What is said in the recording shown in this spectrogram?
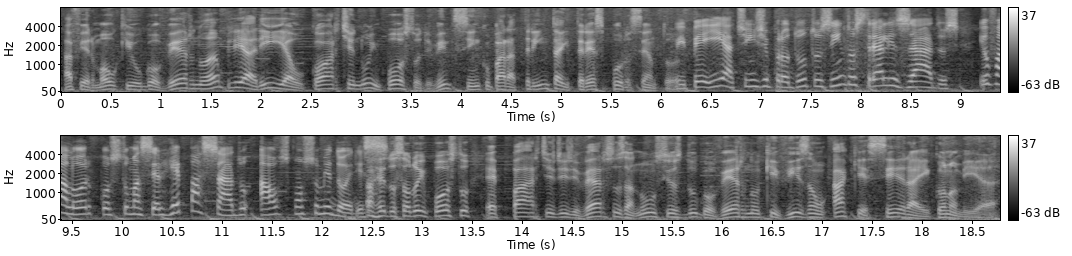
afirmou que o governo ampliaria o corte no imposto de 25% para 33%. O IPI atinge produtos industrializados e o valor costuma ser repassado aos consumidores. A redução do imposto é parte de diversos anúncios do governo que visam aquecer a economia.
